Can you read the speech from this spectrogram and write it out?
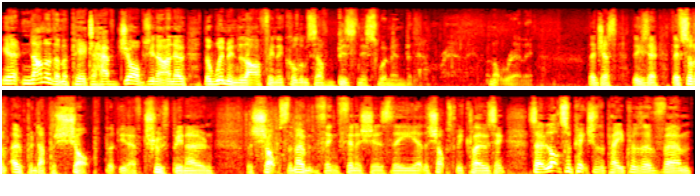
You know, none of them appear to have jobs. You know, I know the women laughing, they call themselves business women, but not really. Not really. They're just, these are, they've sort of opened up a shop, but, you know, if truth be known, the shops, the moment the thing finishes, the, uh, the shops will be closing. So lots of pictures of the papers of um,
